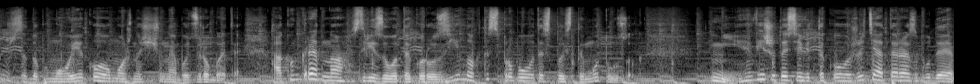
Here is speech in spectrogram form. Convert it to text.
ніж, за допомогою якого можна щонебудь зробити, а конкретно зрізувати кору з гілок та спробувати сплести мотузок. Ні, вішатися від такого життя Тарас буде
